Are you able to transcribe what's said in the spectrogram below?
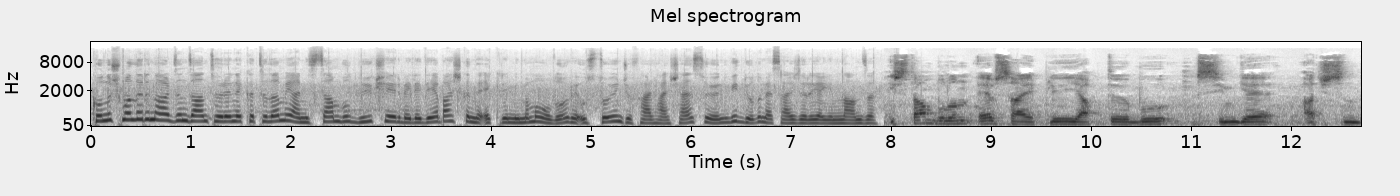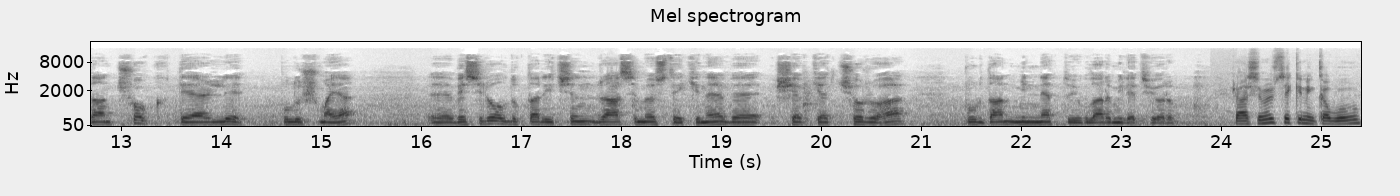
Konuşmaların ardından törene katılamayan İstanbul Büyükşehir Belediye Başkanı Ekrem İmamoğlu ve usta oyuncu Ferhan Şensoy'un videolu mesajları yayınlandı. İstanbul'un ev sahipliği yaptığı bu simge açısından çok değerli buluşmaya e, vesile oldukları için Rasim Öztekin'e ve Şevket Çoruh'a buradan minnet duygularımı iletiyorum. Rasim Öztekin'in kabuğu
